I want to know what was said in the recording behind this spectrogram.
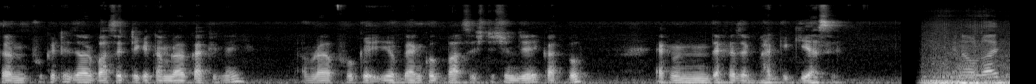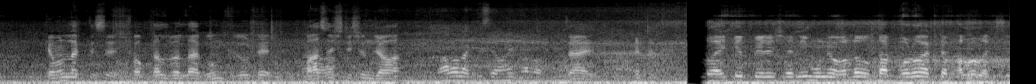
কারণ ফুকেটে যাওয়ার বাসের টিকিট আমরা কাটি নাই। আমরা ফুকে ইয়ে ব্যাংকক বাস স্টেশন যেয়ে কাটবো। এখন দেখা যাক ভাগ্যে কী আছে। কেমন লাগতেছে? সকালবেলা ঘুম থেকে উঠে বাস স্টেশন যাওয়া। ভালো লাগতেছে অনেক ভালো। যাই ভাইকে পেরেশানি মনে হলো তারপরেও একটা ভালো লাগছে।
